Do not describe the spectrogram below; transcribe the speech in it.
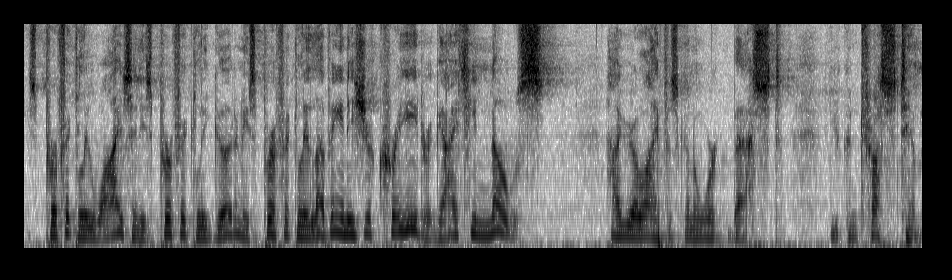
He's perfectly wise and He's perfectly good and He's perfectly loving and He's your creator, guys. He knows how your life is going to work best. You can trust Him.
